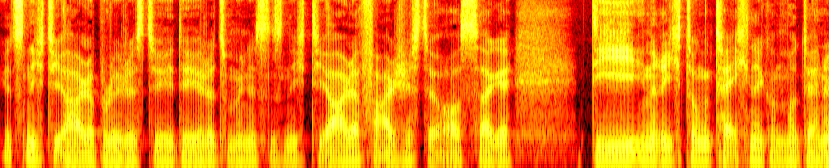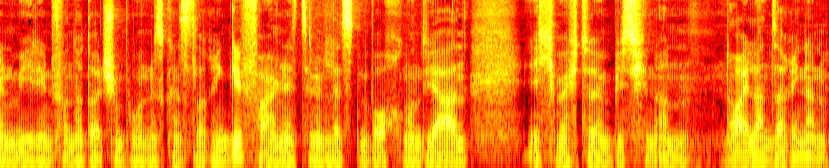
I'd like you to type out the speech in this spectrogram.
Jetzt nicht die allerblödeste Idee oder zumindest nicht die allerfalscheste Aussage, die in Richtung Technik und modernen Medien von der deutschen Bundeskanzlerin gefallen ist in den letzten Wochen und Jahren. Ich möchte ein bisschen an Neuland erinnern.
